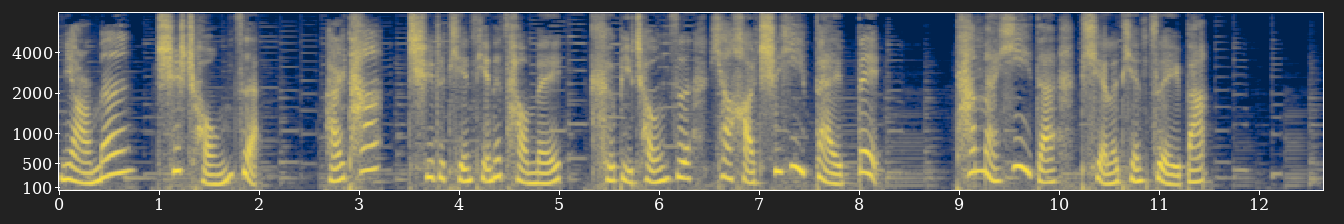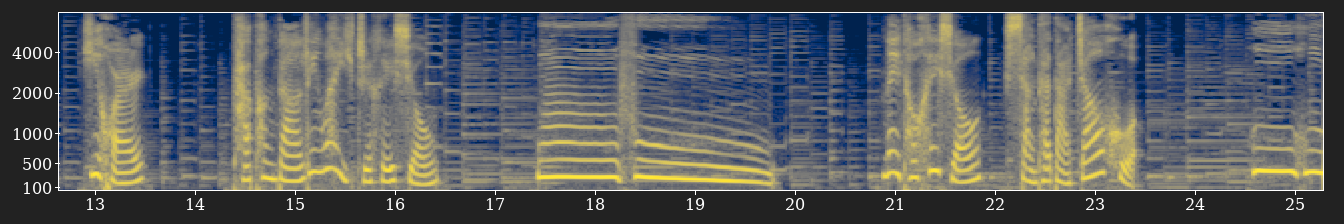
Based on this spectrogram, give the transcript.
鸟儿们吃虫子，而他吃的甜甜的草莓可比虫子要好吃一百倍。他满意的舔了舔嘴巴。一会儿，他碰到另外一只黑熊。呜呼！那头黑熊向他打招呼。呜呼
